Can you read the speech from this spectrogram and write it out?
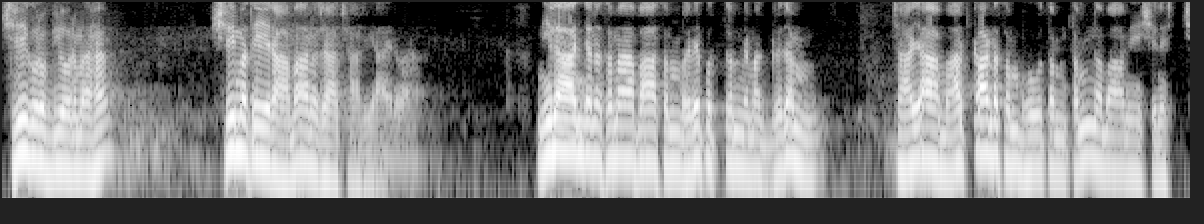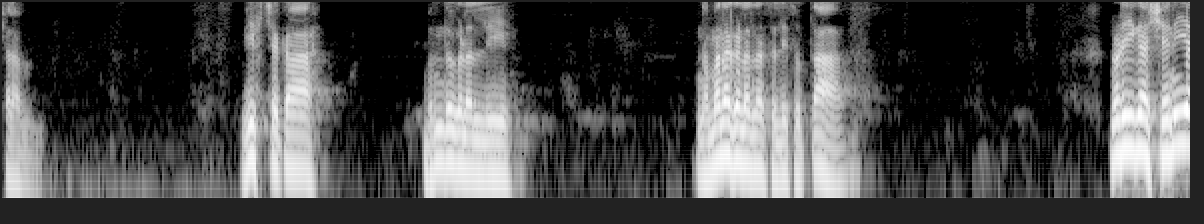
ಶ್ರೀ ಗುರುಭ್ಯೋ ನಮಃ ಶ್ರೀಮತಿ ರಾಮಾನುಜಾಚಾರ್ಯಾಯ ನಮಃ ನೀಲಾಂಜನ ಸಮಾಭಾಸಂ ರವಿಪುತ್ರಂ ಯಮಗ್ರಜಂ ಛಾಯಾ ಮಾರ್ಕಾಂಡ ಸಂಭೂತಂ ತಂ ನಮಾಮಿ ಶನಿಶ್ಚರಂ ವೀಕ್ಷಕ ಬಂಧುಗಳಲ್ಲಿ ನಮನಗಳನ್ನು ಸಲ್ಲಿಸುತ್ತಾ ನೋಡಿ ಈಗ ಶನಿಯ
